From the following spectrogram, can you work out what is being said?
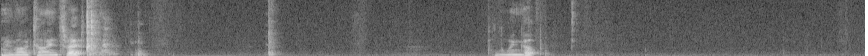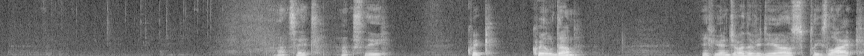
Move our tying thread pull the wing up. That's it. That's the quick quill dun. If you enjoy the videos please like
